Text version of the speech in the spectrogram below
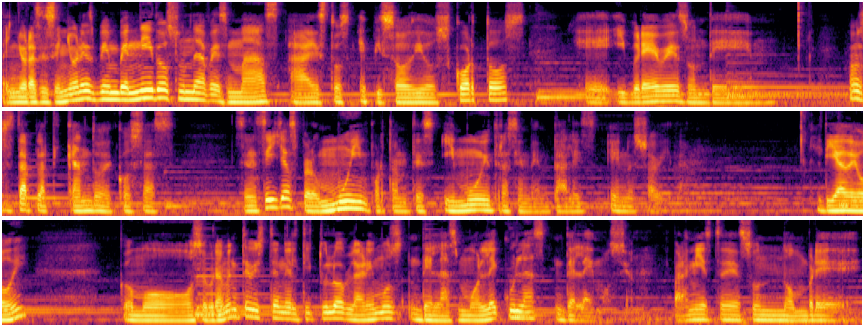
Señoras y señores, bienvenidos una vez más a estos episodios cortos eh, y breves donde vamos a estar platicando de cosas sencillas pero muy importantes y muy trascendentales en nuestra vida. El día de hoy, como seguramente viste en el título, hablaremos de las moléculas de la emoción. Para mí este es un nombre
